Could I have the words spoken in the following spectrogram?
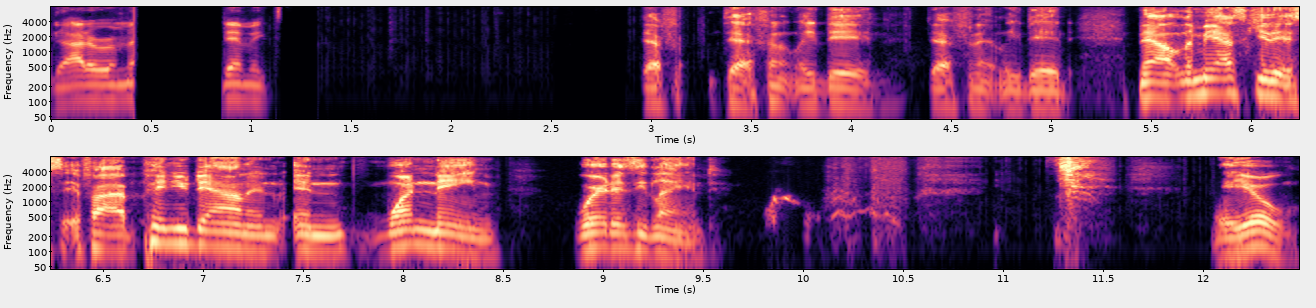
Got to remember, pandemic Def- definitely did. Definitely did. Now, let me ask you this: If I pin you down in, in one name, where does he land? Hey yo,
